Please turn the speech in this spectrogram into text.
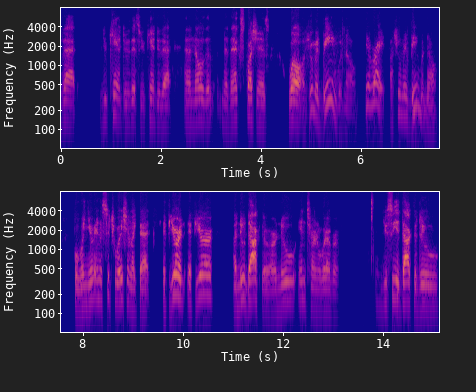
that you can't do this or you can't do that. And I know that the next question is, well, a human being would know. You're right, a human being would know. But when you're in a situation like that, if you're if you're a new doctor or a new intern or whatever, you see a doctor do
